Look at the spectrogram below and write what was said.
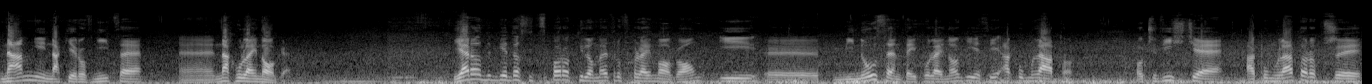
na mnie, na kierownicę, na hulajnogę. Ja robię dosyć sporo kilometrów hulajnogą i e, minusem tej hulajnogi jest jej akumulator. Oczywiście akumulator przy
